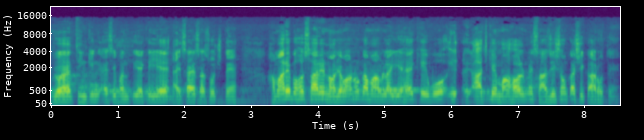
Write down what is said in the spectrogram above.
जो है थिंकिंग ऐसी बनती है कि ये ऐसा ऐसा सोचते हैं। हमारे बहुत सारे नौजवानों का मामला ये है कि वो आज के माहौल में साजिशों का शिकार होते हैं।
